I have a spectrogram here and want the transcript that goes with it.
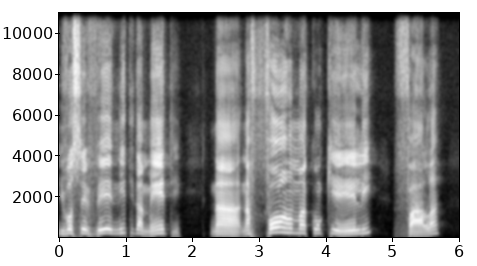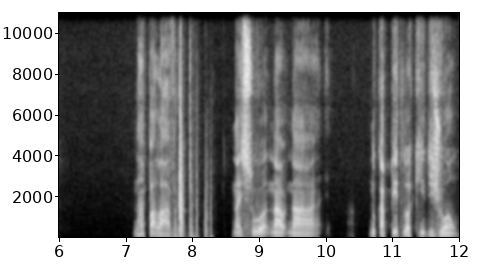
E você vê nitidamente na, na forma com que ele fala na palavra, na sua, na, na, no capítulo aqui de João.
